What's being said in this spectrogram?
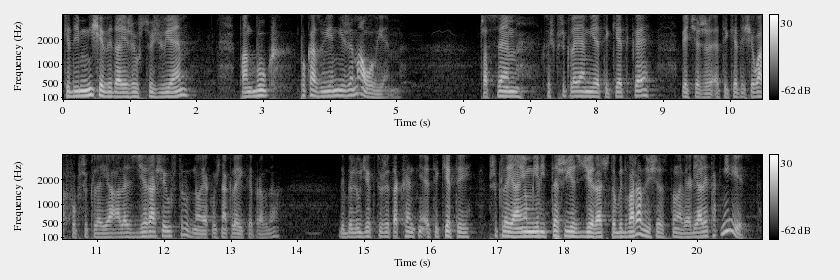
Kiedy mi się wydaje, że już coś wiem, Pan Bóg pokazuje mi, że mało wiem. Czasem ktoś przykleja mi etykietkę. Wiecie, że etykiety się łatwo przykleja, ale zdziera się już trudno jakąś naklejkę, prawda? Gdyby ludzie, którzy tak chętnie etykiety przyklejają, mieli też je zdzierać, to by dwa razy się zastanawiali, ale tak nie jest.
